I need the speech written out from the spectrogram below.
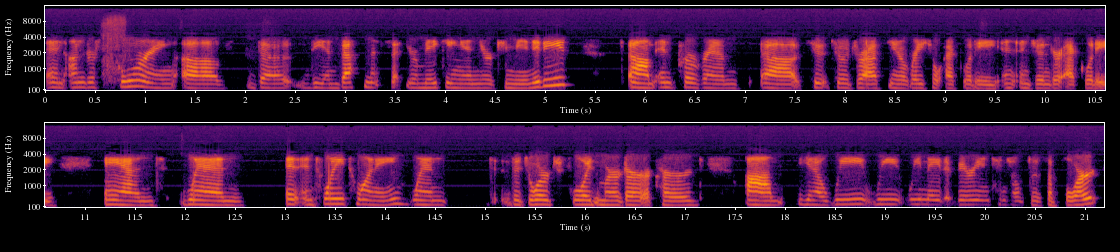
and underscoring of the the investments that you're making in your communities um, in programs uh, to to address you know racial equity and, and gender equity and when in, in 2020 when the George Floyd murder occurred, um, you know, we, we, we made it very intentional to support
